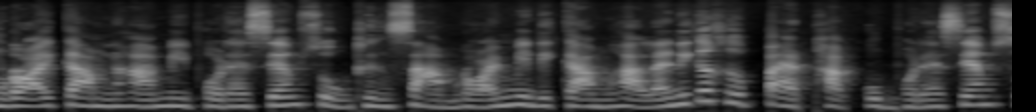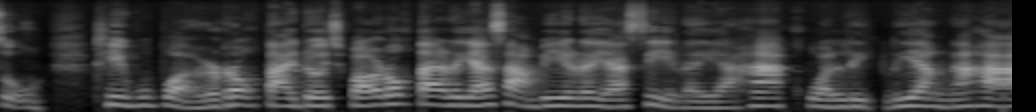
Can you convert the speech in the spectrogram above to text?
100 กรัมนะคะ มีโพแทสเซียมสูงถึง 300 มิลลิกรัมค่ะ และนี่ก็คือ 8 ผักกลุ่มโพแทสเซียมสูง ที่ผู้ป่วยโรคไตโดยเฉพาะโรคไตระยะ 3B ระยะ 4 ระยะ 5 ควรหลีกเลี่ยงนะคะ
